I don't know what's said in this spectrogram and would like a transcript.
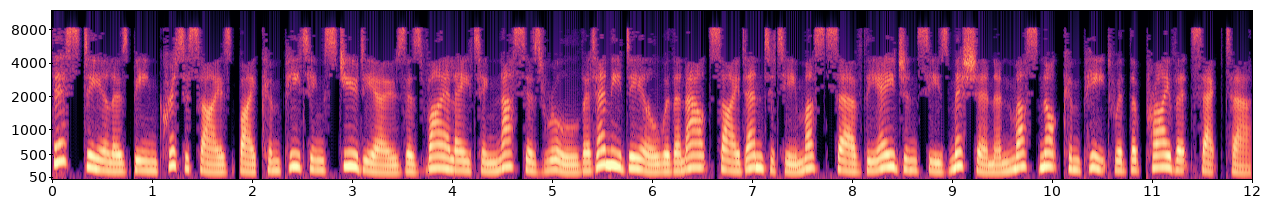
This deal has been criticized by competing studios as violating NASA's rule that any deal with an outside entity must serve the agency's mission and must not compete with the private sector.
